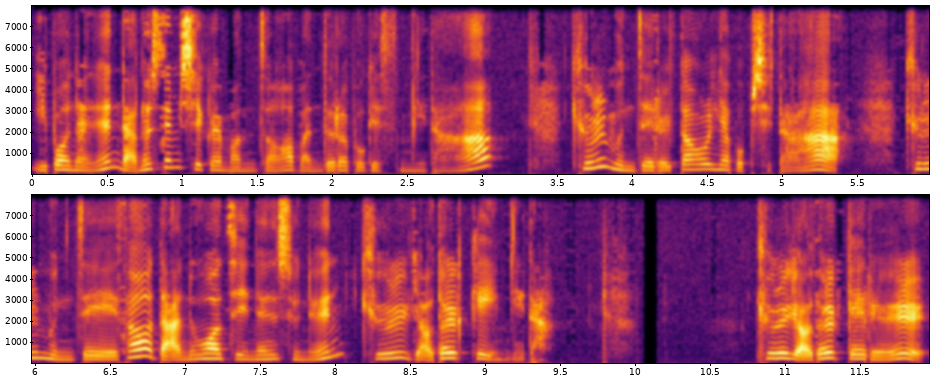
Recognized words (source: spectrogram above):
이번에는 나눗셈식을 먼저 만들어 보겠습니다. 귤 문제를 떠올려 봅시다. 귤 문제에서 나누어지는 수는 귤 8개입니다. 귤 8개를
